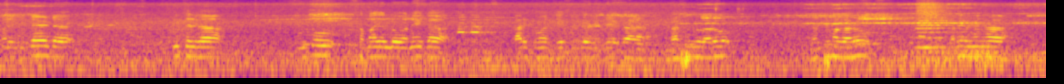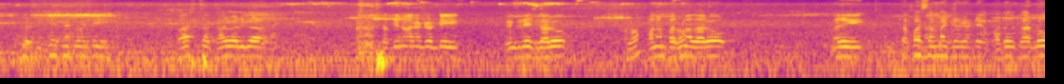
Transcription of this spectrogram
మరి రిటైర్డ్ టీచర్గా ఉంటూ సమాజంలో అనేక కార్యక్రమాలు చేస్తున్నటువంటి యొక్క నరసింహ గారు నరసింహ గారు అదేవిధంగా ఇక్కడ విచ్చేసినటువంటి రాష్ట్ర కార్యవారిగా సభ్యులు అయినటువంటి వెంకటేష్ గారు వనం పద్మ గారు మరి తపస్సు సంబంధించినటువంటి పదవికారులు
